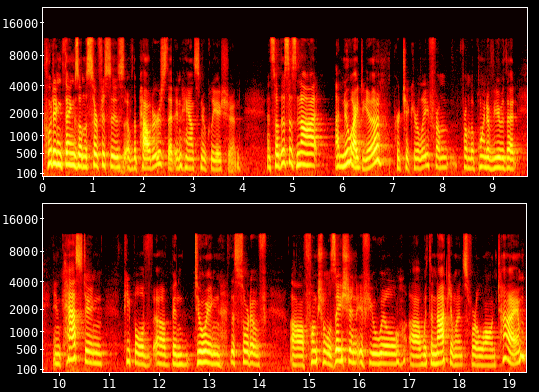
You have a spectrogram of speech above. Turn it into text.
putting things on the surfaces of the powders that enhance nucleation. And so this is not a new idea, particularly from, from the point of view that in casting, people have uh, been doing this sort of uh, functionalization, if you will, uh, with inoculants for a long time.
